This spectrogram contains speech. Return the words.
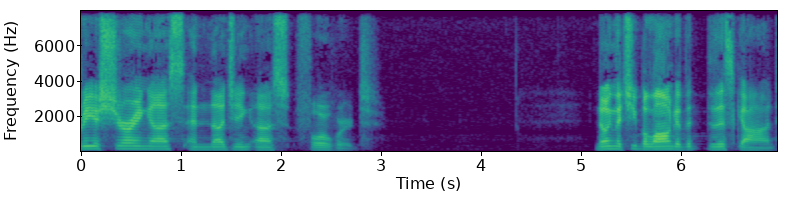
reassuring us and nudging us forward. Knowing that you belong to, the, to, this God,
